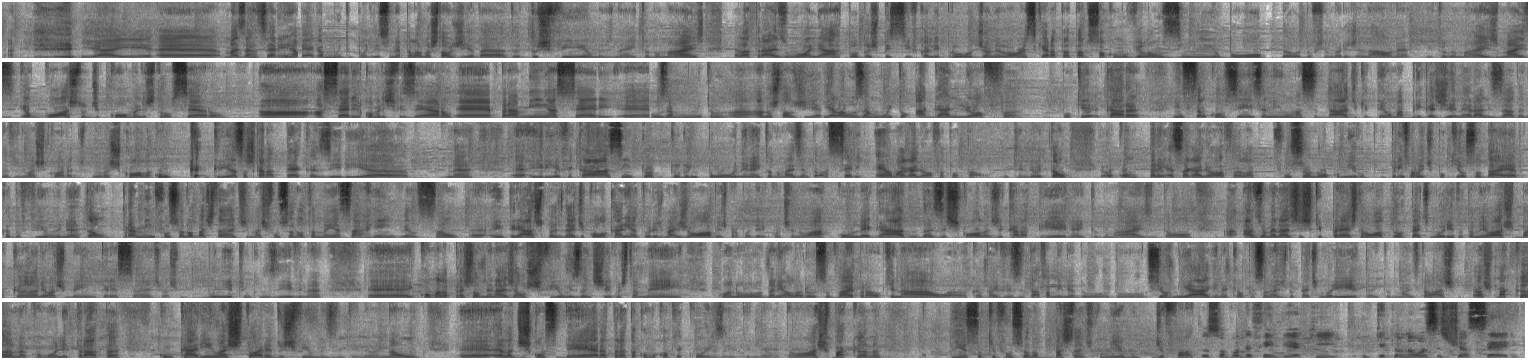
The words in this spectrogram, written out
e aí. É... Mas a série pega muito por isso, né? Pela nostalgia da, do- dos filmes, né? E tudo mais. Ela traz um olhar todo específico ali pro Johnny Lawrence, que era tratado só como vilãozinho, bobo do, do filme original, né? E tudo mais. Mas eu gosto de como eles trouxeram a, a série, como eles fizeram. É, para mim, a série é, usa muito a, a nostalgia e ela usa muito a galhofa. Porque, cara, em sã consciência, nenhuma cidade que tenha uma briga generalizada dentro de uma escola, de uma escola com crianças karatecas iria né? é, iria ficar assim, tudo impune, né? E tudo mais. Então a série é uma galhofa total, entendeu? Então eu comprei essa galhofa, ela funcionou comigo, principalmente porque eu sou da época do filme, né? Então, pra mim funcionou bastante, mas funcionou também essa reinvenção, é, entre aspas, né? De colocarem atores mais jovens pra poderem continuar com o legado das escolas de karatê, né? E tudo mais. Então, a- as homenagens que prestam ao ator Pat Morita também eu acho bacana, eu acho bem interessante, eu acho bonito, inclusive, né? É, e como ela presta homenagem aos filmes antigos também, quando Daniel LaRusso vai pra Okinawa, vai visitar a família do, do Sr. Miyagi, né? Que é o personagem do Pat Morita e tudo mais. Então eu acho, eu acho bacana como ele trata com carinho a história dos filmes, entendeu? E não é, ela desconsidera, trata como qualquer coisa, entendeu? Então eu acho bacana isso que funcionou bastante comigo, de fato. Eu só vou defender aqui porque que eu não assisti a série.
